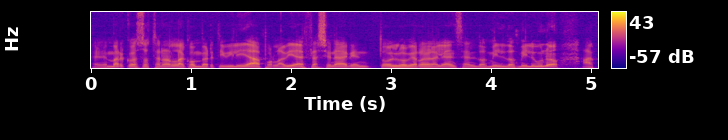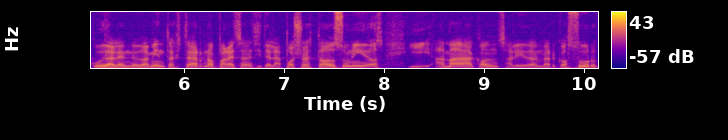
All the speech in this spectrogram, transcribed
en el marco de sostener la convertibilidad por la vía deflacionaria en todo el gobierno de la Alianza en el 2000-2001, acude al endeudamiento externo, para eso necesita el apoyo de Estados Unidos y amaga con salida del Mercosur,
